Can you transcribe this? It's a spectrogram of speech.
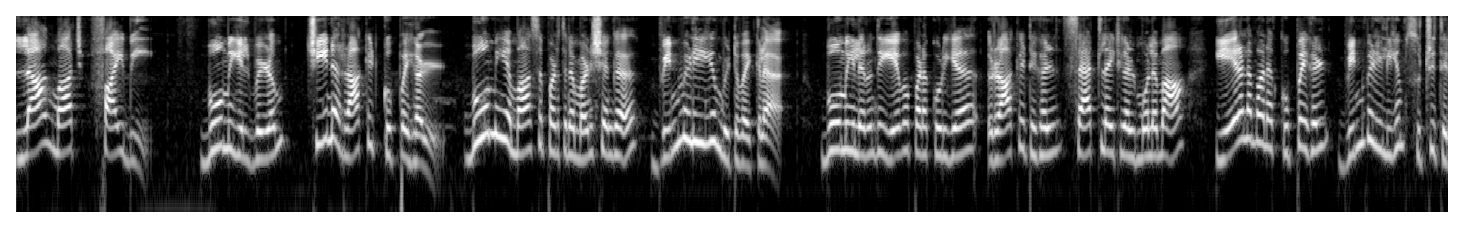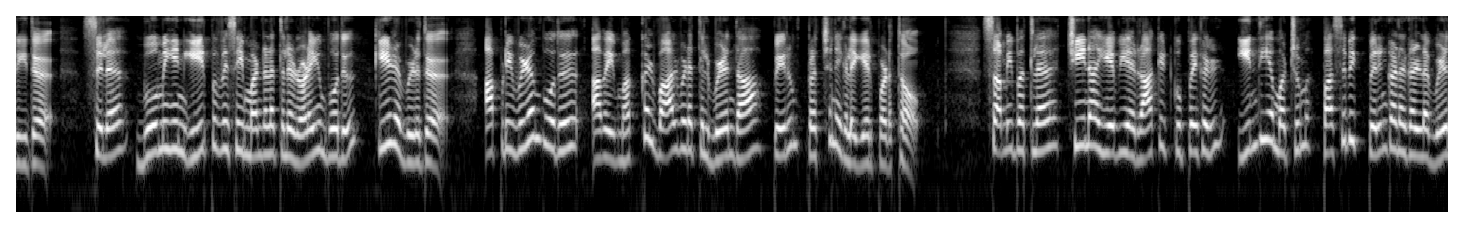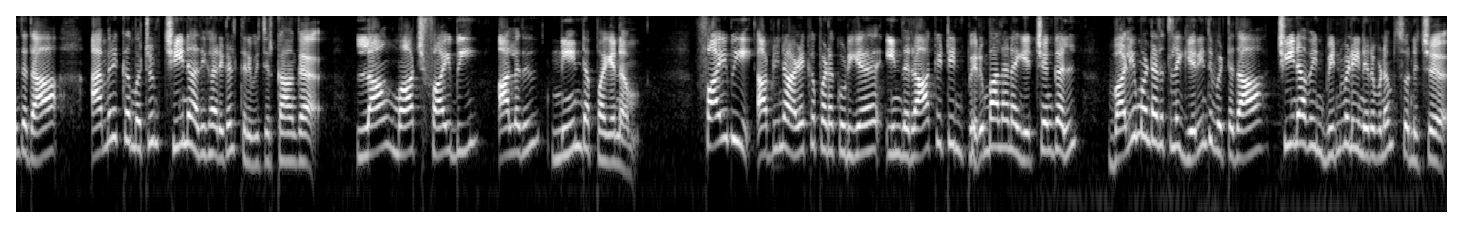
Long March five B பூமியில் விழும் சீன ராக்கெட் குப்பைகள். பூமியை மாசுபடுத்தின மனுஷங்க விண்வெளியையும் விட்டு வைக்கல. பூமியிலிருந்து ஏவப்படக்கூடிய ராக்கெட்டுகள் சேட்டலைட்டுகள் மூலமா ஏராளமான குப்பைகள் விண்வெளியிலையும் சுற்றி தெரியுது. சில பூமியின் ஈர்ப்பு விசை மண்டலத்தில் நுழையும் போது கீழே விழுது. அப்படி விழும்போது அவை மக்கள் வாழ்விடத்தில் விழுந்தா பெரும் பிரச்சனைகளை ஏற்படுத்தும். சமீபத்தில் சீனா ஏவிய ராக்கெட் குப்பைகள் இந்திய மற்றும் பசிபிக் பெருங்கடல்களில் விழுந்ததா அமெரிக்க மற்றும் சீன அதிகாரிகள் தெரிவிச்சிருக்காங்க. லாங் மார்ச் ஃபைவ் பி அல்லது நீண்ட பயணம். ஃபைவ் பி அப்படின்னு அழைக்கப்படக்கூடிய இந்த ராக்கெட்டின் பெரும்பாலான எச்சங்கள் வளிமண்டலத்தில் எரிந்து விட்டதா சீனாவின் விண்வெளி நிறுவனம் சொன்னிச்சு.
